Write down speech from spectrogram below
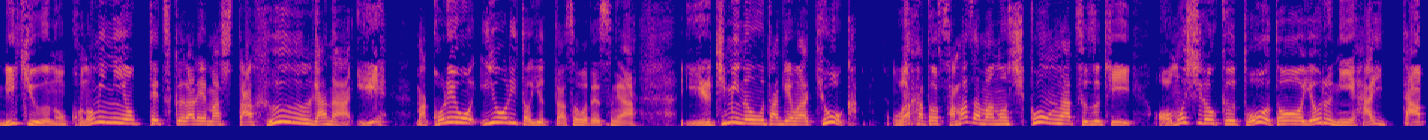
利休の好みによって作られました風雅な家。まあ、これをいおりと言ったそうですが、雪見の宴は強化。和歌と様々な思考が続き、面白くとうとう夜に入った。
